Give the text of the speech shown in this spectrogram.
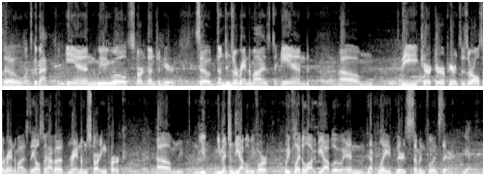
So let's go back and we will start a dungeon here. So dungeons are randomized and um, the character appearances are also randomized. They also have a random starting perk. Um, you, you mentioned Diablo before. We played a lot of Diablo, and definitely there's some influence there. Yeah.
